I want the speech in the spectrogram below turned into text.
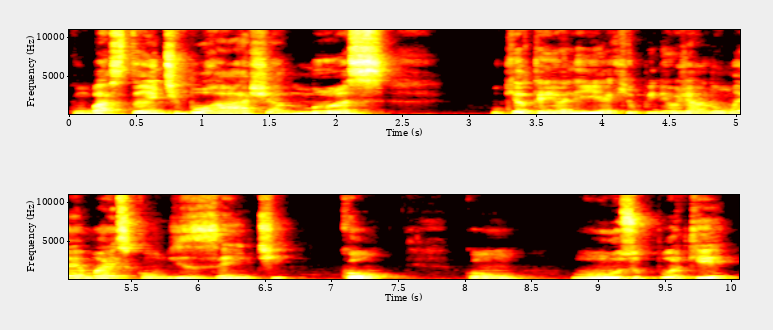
com bastante borracha, mas o que eu tenho ali é que o pneu já não é mais condizente com, com o uso, porque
